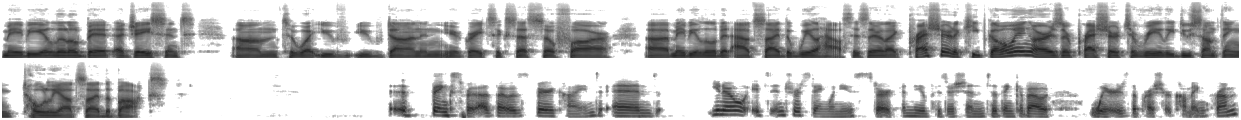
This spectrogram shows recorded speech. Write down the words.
maybe a little bit adjacent um, to what you've you've done and your great success so far. Uh, maybe a little bit outside the wheelhouse. Is there like pressure to keep going, or is there pressure to really do something totally outside the box? Uh, thanks for that. That was very kind. And you know, it's interesting when you start a new position to think about where's the pressure coming from.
